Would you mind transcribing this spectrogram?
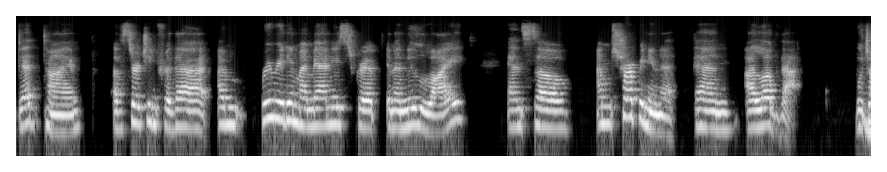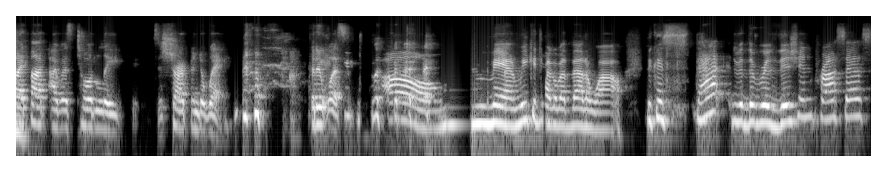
dead time of searching for that. I'm rereading my manuscript in a new light. And so I'm sharpening it. And I love that, which I mm. thought I was totally sharpened away, but it wasn't. oh man, we could talk about that a while. Because that the revision process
